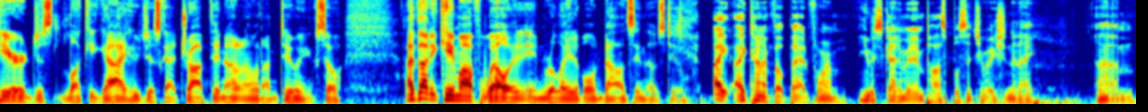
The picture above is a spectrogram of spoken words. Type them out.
here, just lucky guy who just got dropped in. I don't know what I'm doing. So I thought he came off well in, in relatable and balancing those two. I, I kind of felt bad for him. He was kind of an impossible situation tonight. Um,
